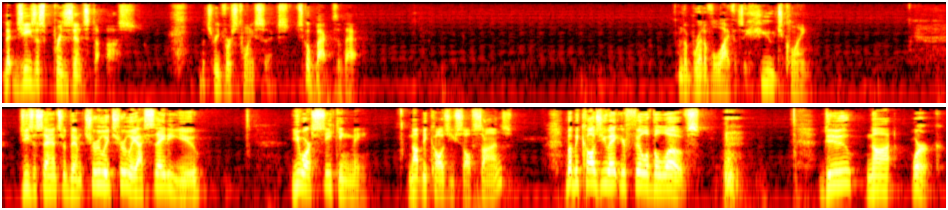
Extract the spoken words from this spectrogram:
that Jesus presents to us? Let's read verse 26. Let's go back to that. The bread of life. It's a huge claim. Jesus answered them, Truly, truly, I say to you, you are seeking me, not because you saw signs, but because you ate your fill of the loaves. Do not work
